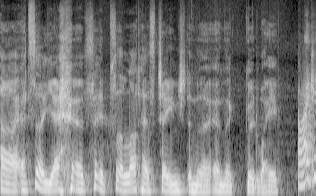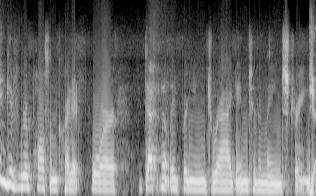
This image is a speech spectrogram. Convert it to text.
uh, and so yeah, it's, it's a lot has changed in the in the good way. I can give RuPaul some credit for definitely bringing drag into the mainstream Yeah.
